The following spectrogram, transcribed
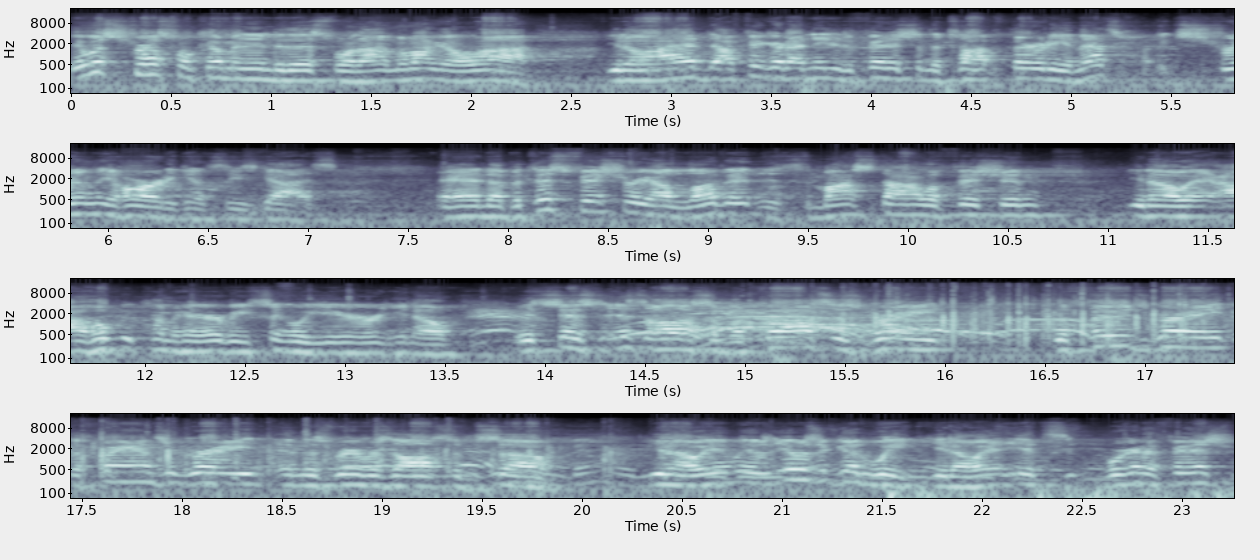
it was stressful coming into this one. I'm, not gonna lie. You know, I had I figured I needed to finish in the top 30, and that's extremely hard against these guys. And uh, but this fishery, I love it. It's my style of fishing. You know, I hope we come here every single year. You know, it's just it's awesome. La Crosse is great. the food's great, the fans are great, and this river's awesome. So, you know, it, it, was, it was a good week. You know, it, it's we're gonna finish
